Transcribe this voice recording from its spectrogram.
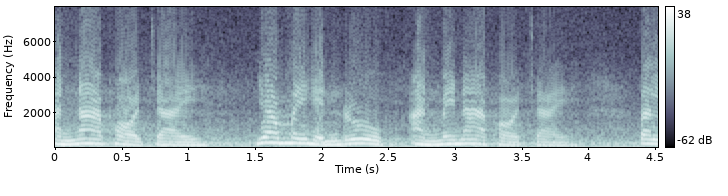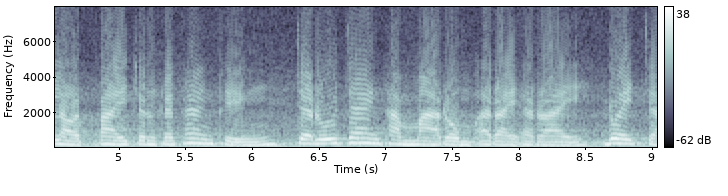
อันน่าพอใจ ย่อมไม่เห็นรูปอันไม่น่าพอใจ ตลอดไปจนกระทั่งถึง จะรู้แจ้งธรรมารมอะไรอะไรด้วยใจ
